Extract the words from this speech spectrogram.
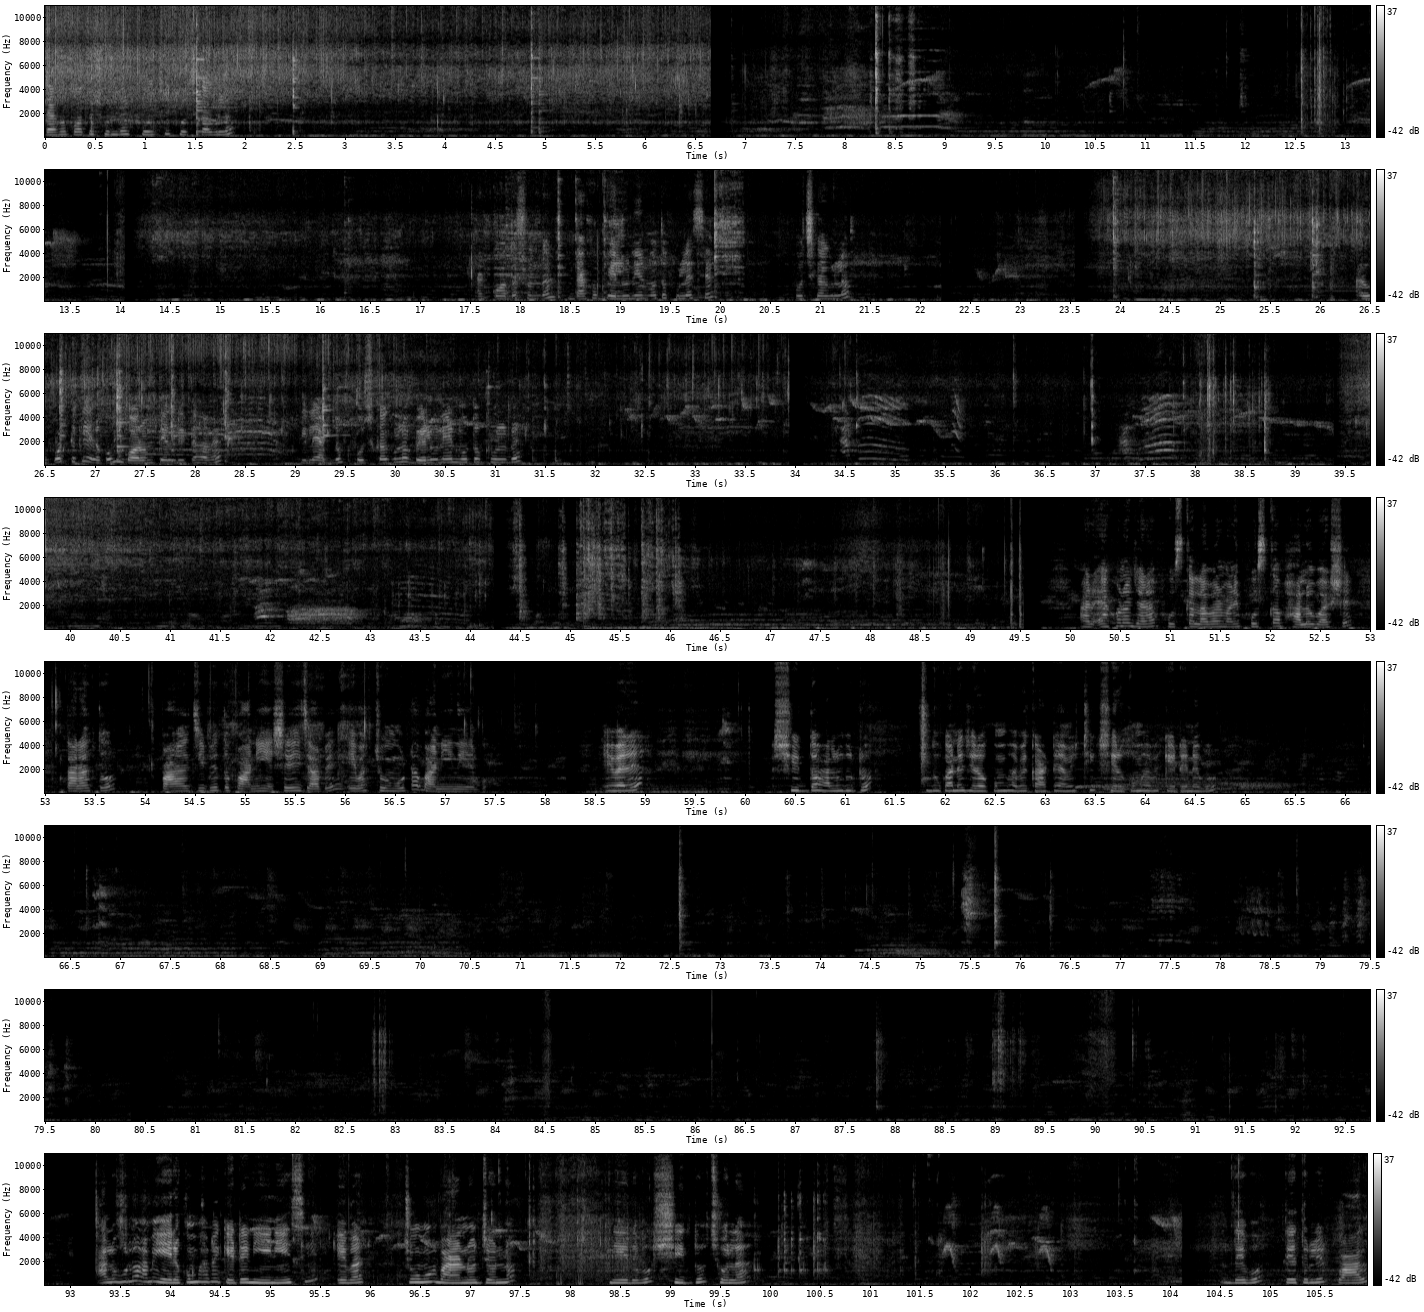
দেখো কত সুন্দর ফুলছে ফুচকাগুলো আর কত সুন্দর দেখো বেলুনের মতো ফুলেছে ফুচকাগুলো। আর উপর থেকে এরকম গরম তেল দিতে হবে। দিলে একদম ফুচকাগুলো বেলুনের মতো ফুলবে। আর এখনও যারা ফুচকা লাভার মানে ফুচকা ভালোবাসে, তারা তো জিভে তো পানি এসেই যাবে। এবার চুমুটা বানিয়ে নিয়ে নেব। এবারে সিদ্ধ আলু দুটো। দোকানে যেরকমভাবে কাটে, আমি ঠিক সেরকমভাবে কেটে নেব। আলুগুলো আমি এরকমভাবে কেটে নিয়ে নিয়েছি। এবার চুমুর বানানোর জন্য দিয়ে দেব সিদ্ধ ছোলা। দেব তেঁতুলির পাল।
